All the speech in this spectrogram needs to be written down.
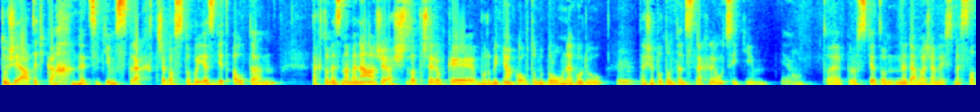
to, že já teďka necítím strach třeba z toho jezdit autem, tak to neznamená, že až za tři roky budu mít nějakou automobilovou nehodu, mm. takže potom ten strach neucítím. No, to je prostě, to nedává žádný smysl.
